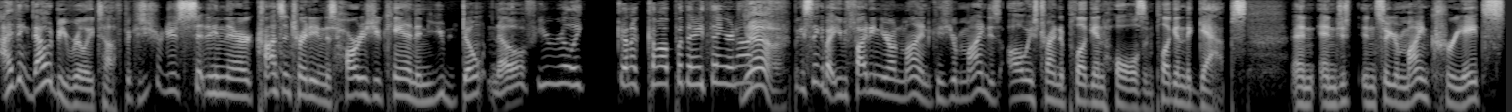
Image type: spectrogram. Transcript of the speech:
I think that would be really tough because you're just sitting there concentrating as hard as you can and you don't know if you're really going to come up with anything or not. Yeah. Because think about it, you'd fighting your own mind because your mind is always trying to plug in holes and plug in the gaps. And, and just, and so your mind creates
